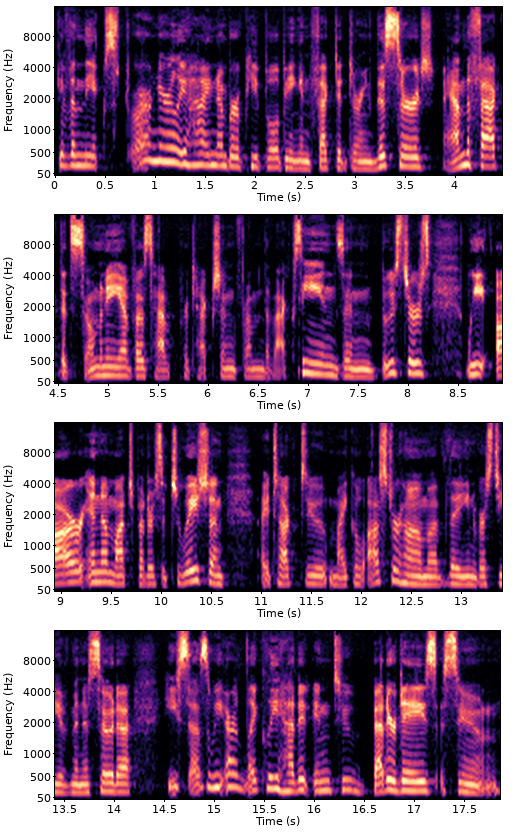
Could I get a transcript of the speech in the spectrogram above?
given the extraordinarily high number of people being infected during this surge and the fact that so many of us have protection from the vaccines and boosters, we are in a much better situation. I talked to Michael Osterholm of the University of Minnesota. He said says we are likely headed into better days soon.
